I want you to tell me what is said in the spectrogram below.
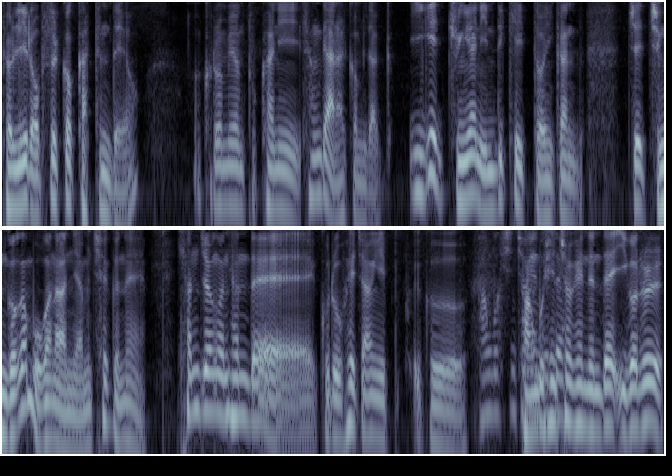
별일 없을 것 같은데요. 그러면 북한이 상대 안 할 겁니다. 이게 중요한 인디케이터. 그러니까 제 증거가 뭐가 나왔냐면 최근에 현정은 현대그룹 회장이 그 방북, 방북 신청했는데 이거를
